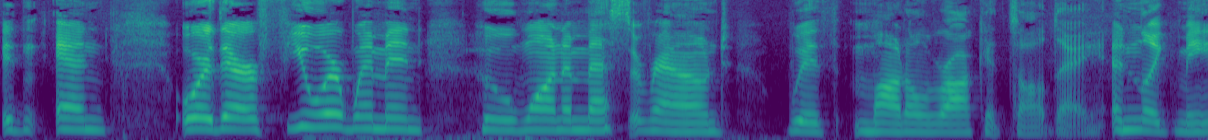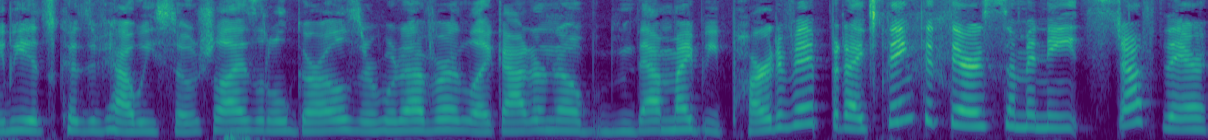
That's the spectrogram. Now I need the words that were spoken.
it, and or there are fewer women who want to mess around with model rockets all day and like maybe it's because of how we socialize little girls or whatever like i don't know that might be part of it but i think that there's some innate stuff there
